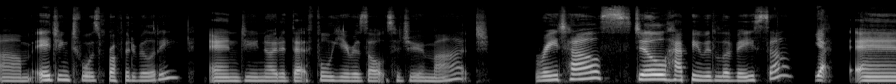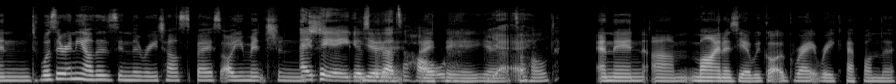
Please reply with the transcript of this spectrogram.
Um, edging towards profitability. And you noted that full year results are due in March. Retail, still happy with Lovisa. Yeah. And was there any others in the retail space? Oh, you mentioned AP Eagers, but that's a hold. AP, yeah, Yeah. it's a hold. And then um, miners, yeah, we got a great recap on the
